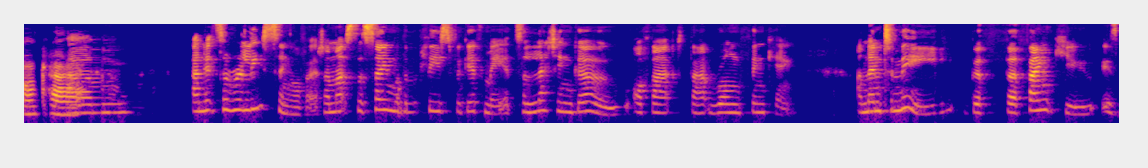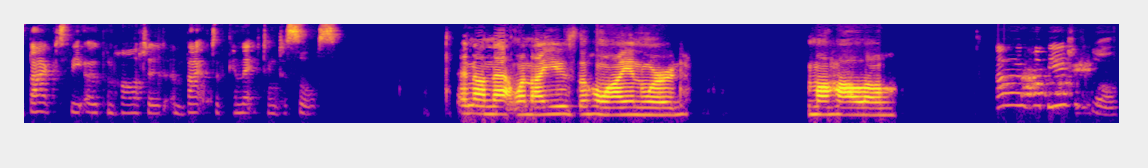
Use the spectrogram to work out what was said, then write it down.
Okay. Um, and it's a releasing of it, and that's the same with the please forgive me. It's a letting go of that that wrong thinking, and then to me, the the thank you is back to the open-hearted and back to the connecting to source. And on that one, I use the Hawaiian word mahalo. Oh, how beautiful!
